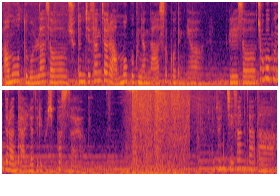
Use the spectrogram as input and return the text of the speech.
아무것도 몰라서 주둔지 상자를 안 먹고 그냥 나왔었거든요. 그래서 초보분들한테 알려드리고 싶었어요. 주둔지 상자다.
